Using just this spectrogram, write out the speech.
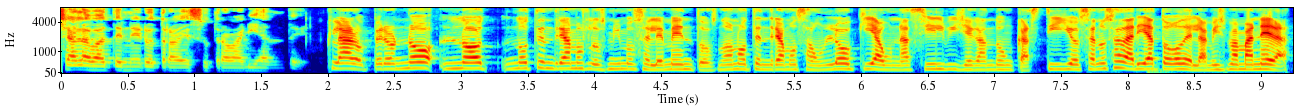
ya la va a tener otra vez otra variante. Claro, pero no, no, no tendríamos los mismos elementos, ¿no? No tendríamos a un Loki, a una Sylvie llegando a un castillo, o sea, no se daría todo de la misma manera,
